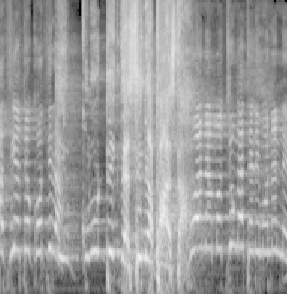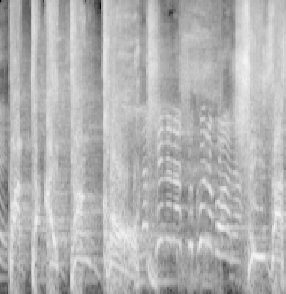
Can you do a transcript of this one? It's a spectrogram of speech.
mathiete kuthira including the senior pastor. bwana mutungatiri munene But I thank God. Lakini nashukuru bwana. Jesus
